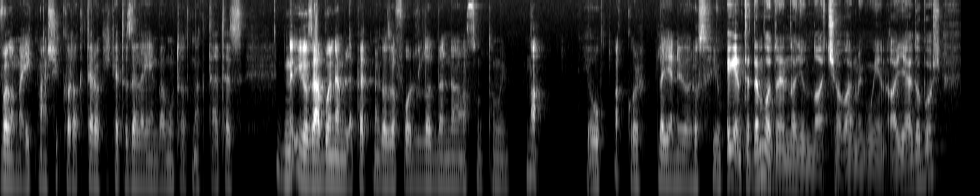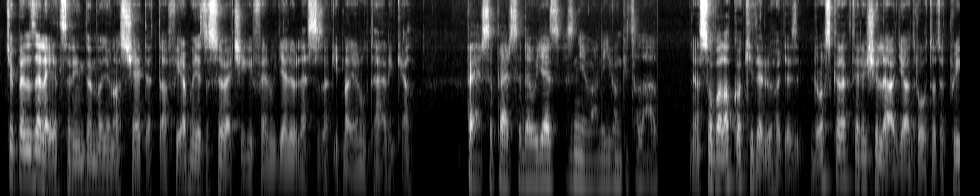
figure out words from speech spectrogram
valamelyik másik karakter, akiket az elején bemutatnak. Tehát ez igazából nem lepett meg az a fordulat benne, azt mondtam, hogy na, jó, akkor legyen ő a rossz fiú. Igen, tehát nem volt olyan nagyon nagy csavar, meg olyan aljeldobos, csak például az elején szerintem nagyon azt sejtette a film, hogy ez a szövetségi felügyelő lesz az, akit nagyon utálni kell. Persze, persze, de ugye ez, ez nyilván így van kitalálva. Ja, szóval akkor kiderül, hogy ez rossz karakter, és ő leadja a drótot a pre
